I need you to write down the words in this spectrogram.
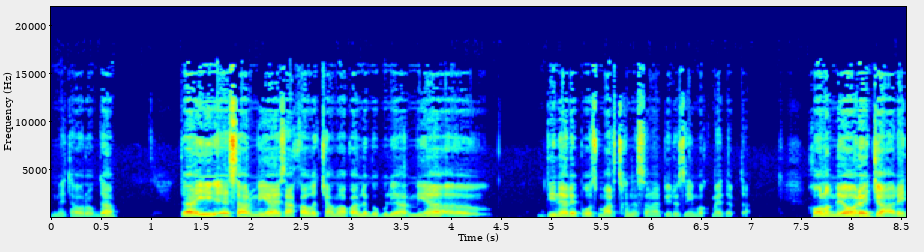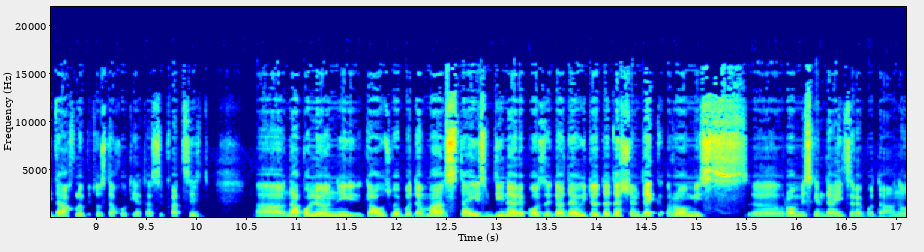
მეთაურობდა. და ეს არმია, ეს ახალად ჩამოყალიბებული არმია დინარე პოს მარცხენა სანაპიროზე იმოქმედებდა. ხოლო მეორე ჯარი, დაახლოებით 25000 კაცით, ნაპოლეონი გაუძღვებოდა მას და ის დინარე პოზე გადავიდოდა და შემდეგ რომის რომისკენ დაიძრებოდა, ანუ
